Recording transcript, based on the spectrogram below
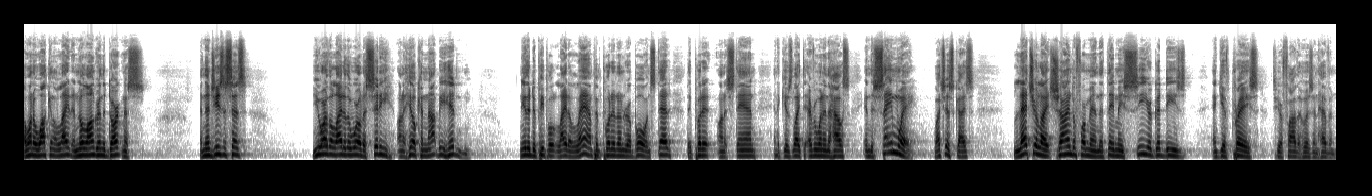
I want to walk in the light and no longer in the darkness. And then Jesus says, You are the light of the world. A city on a hill cannot be hidden. Neither do people light a lamp and put it under a bowl. Instead, they put it on a stand and it gives light to everyone in the house. In the same way, watch this, guys. Let your light shine before men that they may see your good deeds and give praise to your Father who is in heaven.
